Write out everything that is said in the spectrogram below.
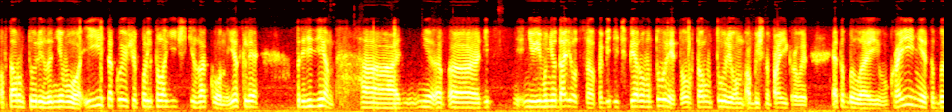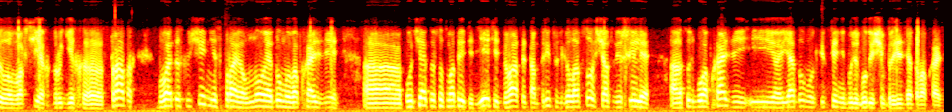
во втором туре за него. И есть такой еще политологический закон. Если президент а, не, э, не, ему не удается победить в первом туре, то во втором туре он обычно проигрывает. Это было и в Украине, это было во всех других э, странах. Бывают исключения из правил, но я думаю, в Абхазии а, получается, что, смотрите, 10, 20, там 30 голосов сейчас решили судьбу Абхазии, и э, я думаю, Квицени будет будущим президентом Абхазии.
